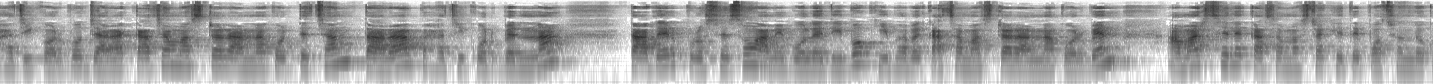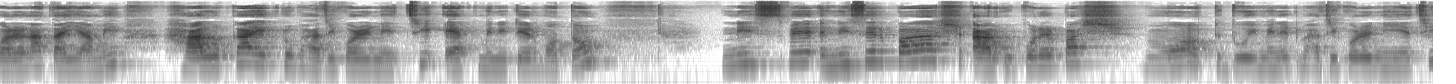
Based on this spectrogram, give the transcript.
ভাজি করব। যারা কাঁচা মাছটা রান্না করতে চান, তারা ভাজি করবেন না। তাদের প্রসেসও আমি বলে দিব কীভাবে কাঁচা মাছটা রান্না করবেন। আমার ছেলে কাঁচা মাছটা খেতে পছন্দ করে না, তাই আমি হালকা একটু ভাজি করে নিচ্ছি এক মিনিটের মতো। নিচে নিচের পাশ আর উপরের পাশ মোট দুই মিনিট ভাজি করে নিয়েছি।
